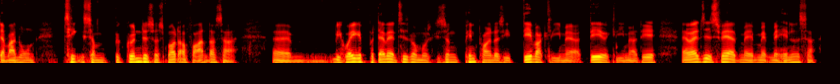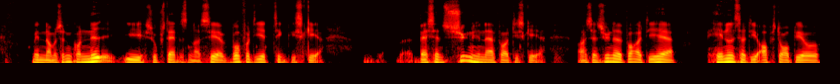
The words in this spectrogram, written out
der var nogle ting, som begyndte så småt at forandre sig. Øh, vi kunne ikke på daværende tidspunkt måske sådan pinpoint og sige, det var klima, og det er klima, og det er jo altid svært med, med, med hændelser. Men når man sådan går ned i substansen og ser, hvorfor de her ting, de sker, hvad sandsynligheden er for, at de sker, og sandsynligheden for, at de her hændelser, de opstår, bliver jo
